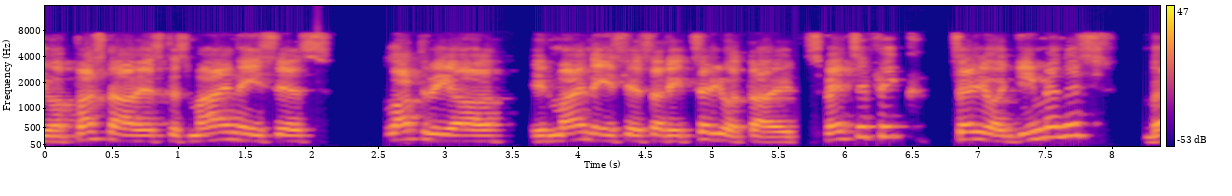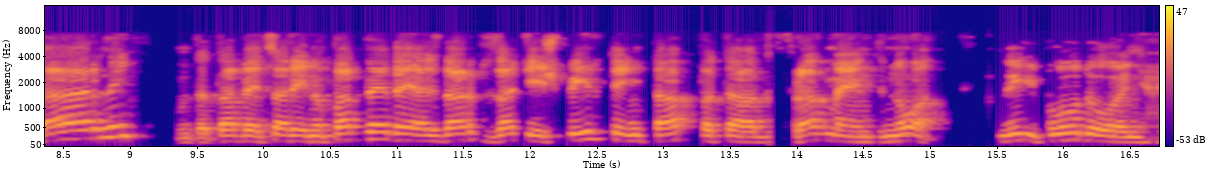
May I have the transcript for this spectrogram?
jo pastāvēs, kas mainīsies. Latvijā ir mainījusies arī ceļotāju specifika, ceļo ģimenes, bērni, Un tāpēc arī nu pēdējais darbs Zaķīša pirtiņa tappa tādi fragmenti no viļu plūdoņa.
